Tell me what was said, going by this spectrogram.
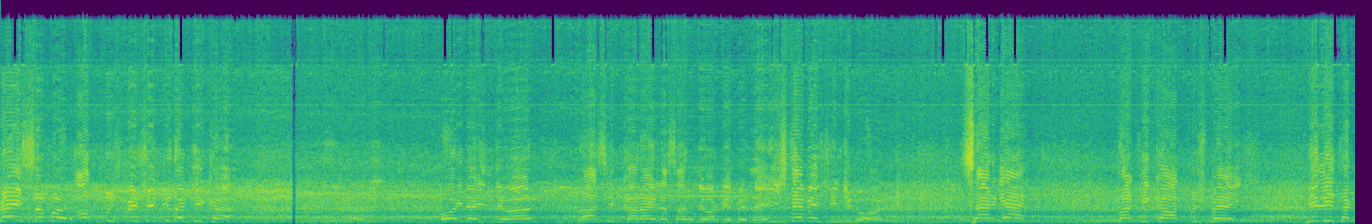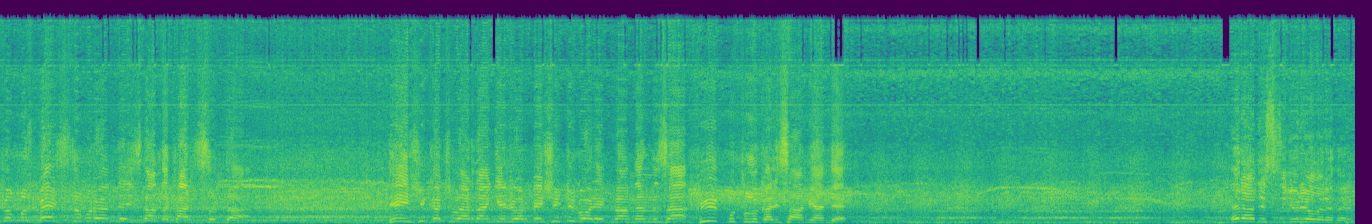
5-0 65. dakika. Oynayın diyor. Rasim Karay'la sarılıyor birbirine. İşte 5. gol. Sergen dakika 65. Milli takımımız 5-0 önde İzlanda karşısında. Değişik açılardan geliyor 5. gol ekranlarınıza. Büyük mutluluk Ali Samiyen'de. Herhalde sizi görüyorlar efendim.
